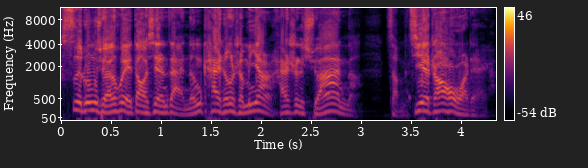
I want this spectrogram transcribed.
四中全会到现在能开成什么样，还是个悬案呢？怎么接招啊？这个？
